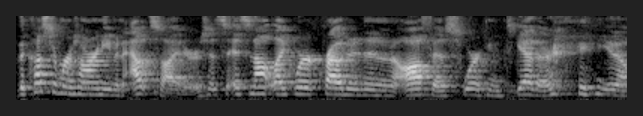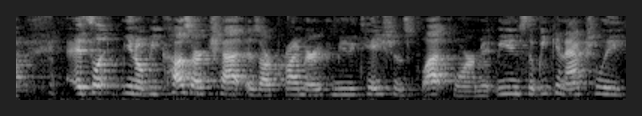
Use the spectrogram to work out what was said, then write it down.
the customers aren't even outsiders. It's, it's not like we're crowded in an office working together, you know. It's like, you know, because our chat is our primary communications platform, it means that we can actually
